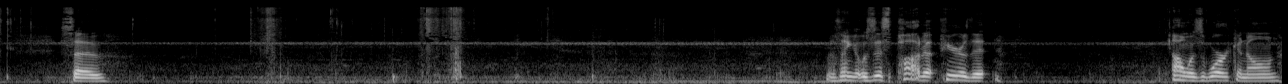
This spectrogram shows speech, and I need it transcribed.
so, I think it was this pot up here that I was working on.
